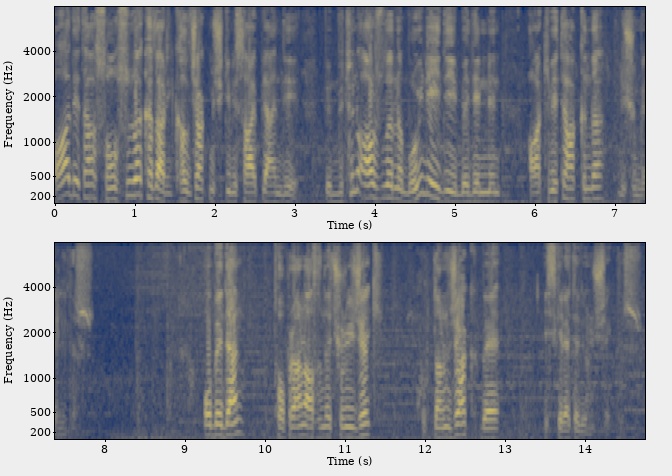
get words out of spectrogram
adeta sonsuza kadar kalacakmış gibi sahiplendiği ve bütün arzularına boyun eğdiği bedeninin akıbeti hakkında düşünmelidir. O beden toprağın altında çürüyecek, kurtlanacak ve iskelete dönüşecektir.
